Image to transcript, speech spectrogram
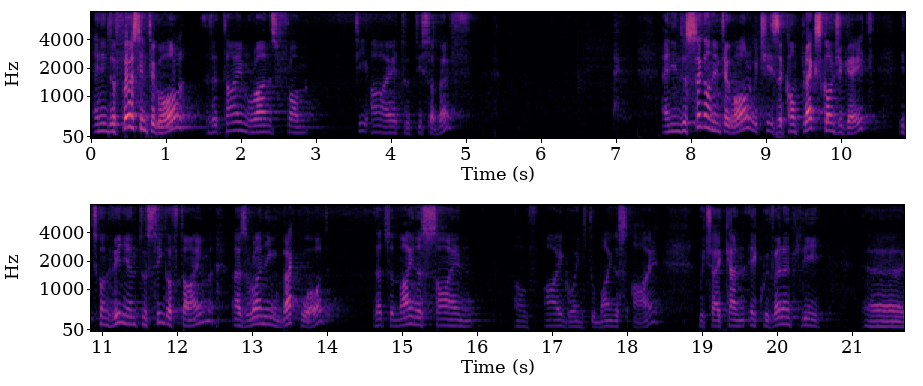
And in the first integral, the time runs from ti to t sub f. And in the second integral, which is a complex conjugate, it's convenient to think of time as running backward. That's a minus sign of i going to minus i, which I can equivalently uh,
